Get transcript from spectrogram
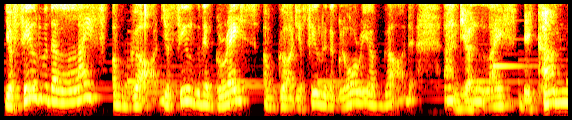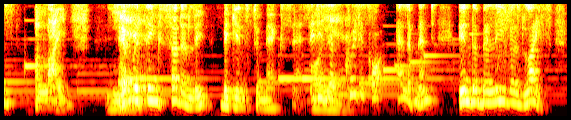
You're filled with the life of God. You're filled with the grace of God. You're filled with the glory of God. And your life becomes alive. Yes. Everything suddenly begins to make sense. It Oh, is a critical element in the believer's life,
